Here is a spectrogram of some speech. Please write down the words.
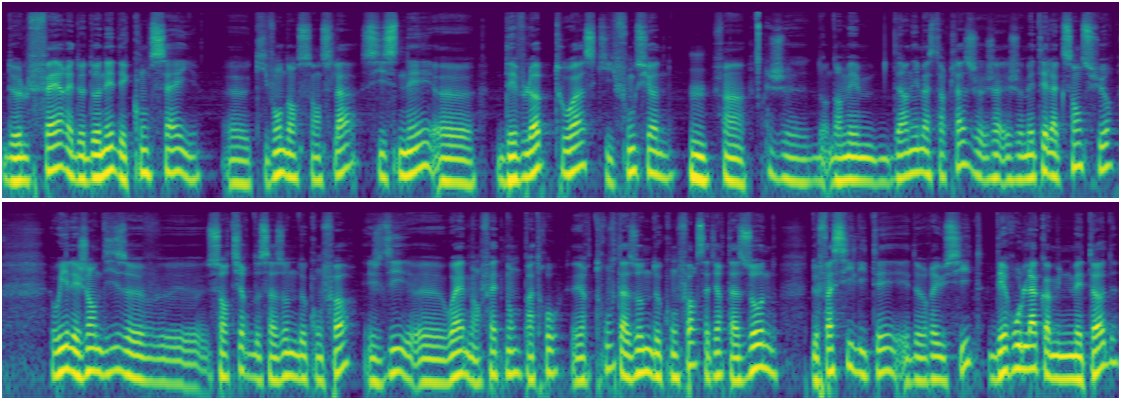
de le faire et de donner des conseils euh, qui vont dans ce sens-là, si ce n'est euh, développe toi ce qui fonctionne. Hmm. Enfin, je, dans, dans mes derniers masterclass, je, je- je mettais l'accent sur oui, les gens disent euh, sortir de sa zone de confort. Et je dis, euh, ouais, mais en fait, non, pas trop. C'est-à-dire, trouve ta zone de confort, c'est-à-dire ta zone de facilité et de réussite. Déroule-la comme une méthode.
